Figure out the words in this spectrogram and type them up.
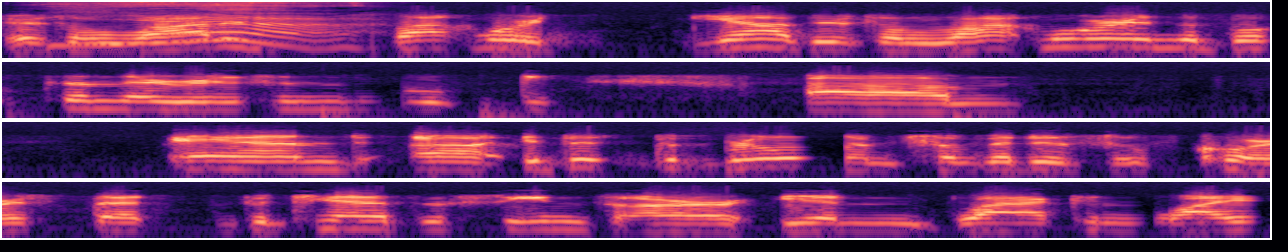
There's a lot Yeah. of lot more. Yeah, there's a lot more in the book than there is in the movie. Um, and uh, it, the, the brilliance of it is, of course, that the Kansas scenes are in black and white,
